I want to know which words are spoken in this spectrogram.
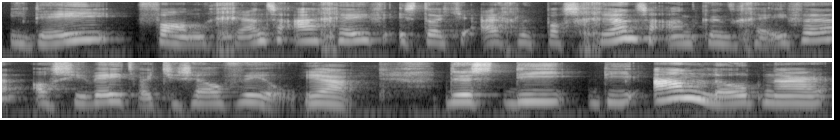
idee van grenzen aangeven is dat je eigenlijk pas grenzen aan kunt geven als je weet wat je zelf wil. Ja. Dus die, die aanloop naar,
